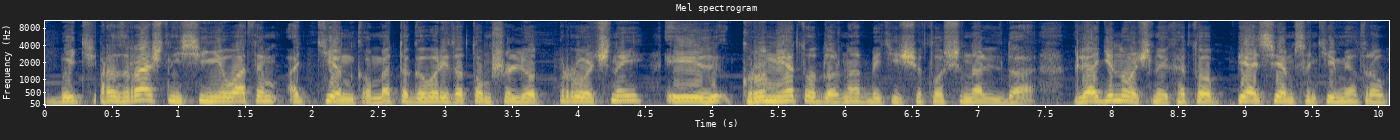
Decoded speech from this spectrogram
быть прозрачный, синеватым оттенком. Это говорит о том, что лед прочный, и кроме этого должна быть еще толщина льда. Для одиночных это 5-7 сантиметров,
